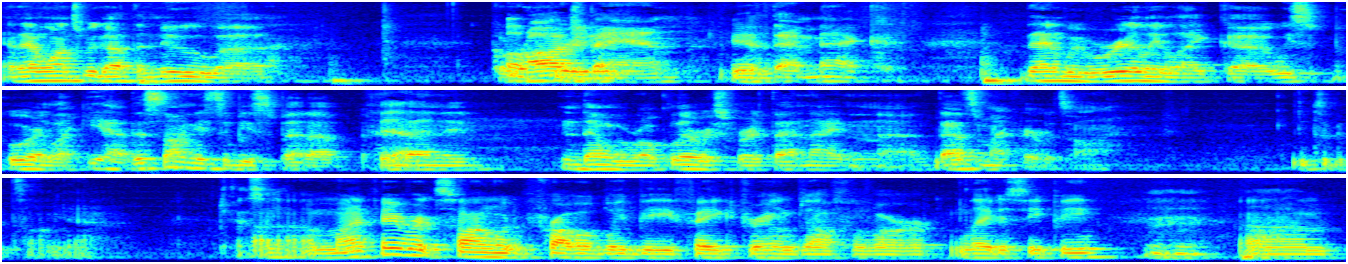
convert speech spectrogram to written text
And then once we got the new uh, Garage Band Yeah. with that Mac, then we really like uh, we sp- we were like, yeah, this song needs to be sped up. And Yeah. then it, and then we wrote lyrics for it that night, and uh, that's my favorite song. It's a good song, yeah. Uh, my favorite song would probably be "Fake Dreams" off of our latest EP. Mhm. Um,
